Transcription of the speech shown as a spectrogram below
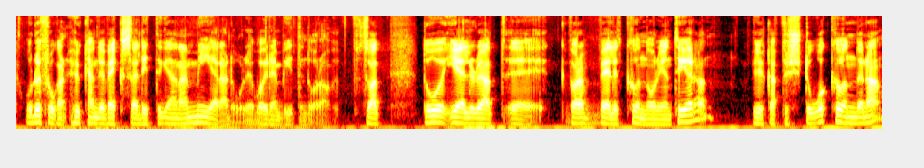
Och då är frågan, hur kan du växa lite grann mera då? Det var ju den biten då. då. Så att då gäller det att eh, vara väldigt kundorienterad, försöka förstå kunderna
